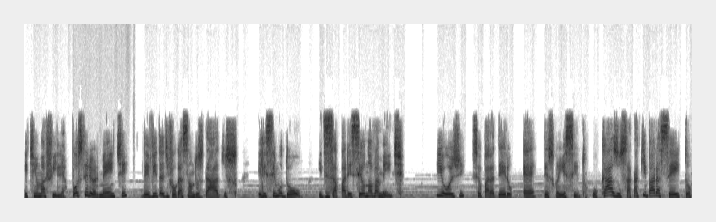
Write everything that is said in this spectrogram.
e tinha uma filha. Posteriormente, devido à divulgação dos dados, ele se mudou e desapareceu novamente. E hoje seu paradeiro é desconhecido. O caso Sakakibara Seito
